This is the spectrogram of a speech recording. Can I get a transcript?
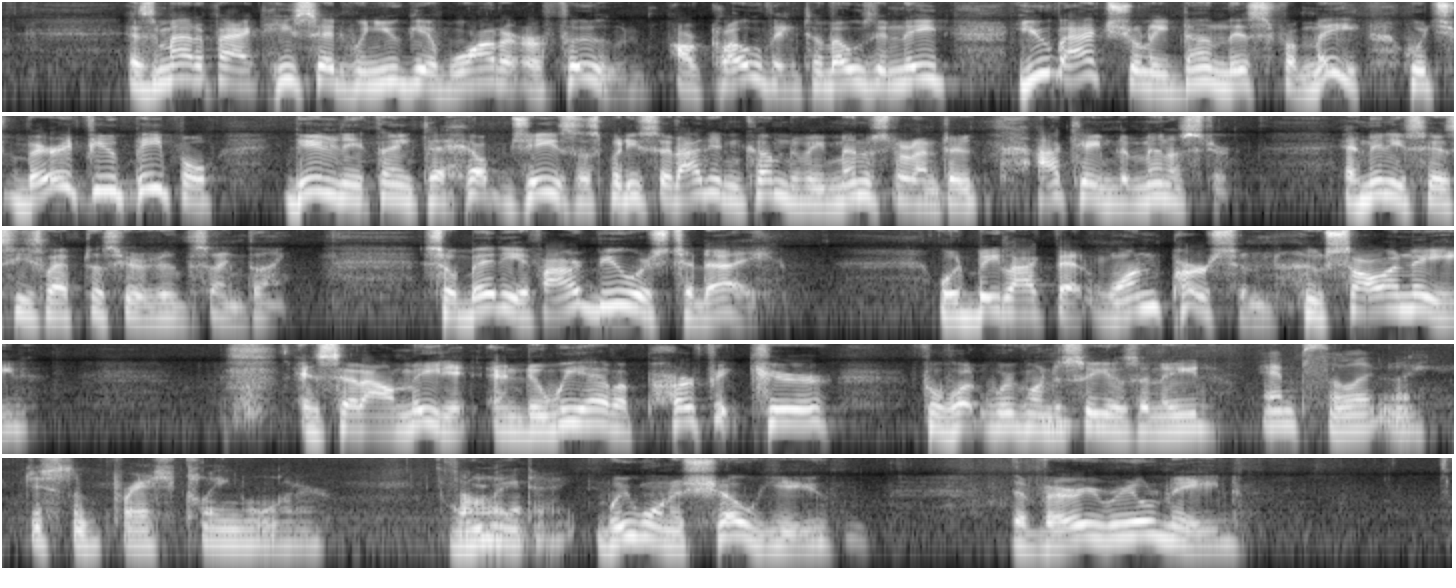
As a matter of fact, he said, when you give water or food or clothing to those in need, you've actually done this for me, which very few people did anything to help Jesus. But he said, I didn't come to be ministered unto, I came to minister. And then he says, He's left us here to do the same thing. So, Betty, if our viewers today would be like that one person who saw a need and said, I'll meet it, and do we have a perfect cure for what we're going to see as a need? Absolutely. Just some fresh, clean water. That's all we it takes. we want to show you the very real need,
